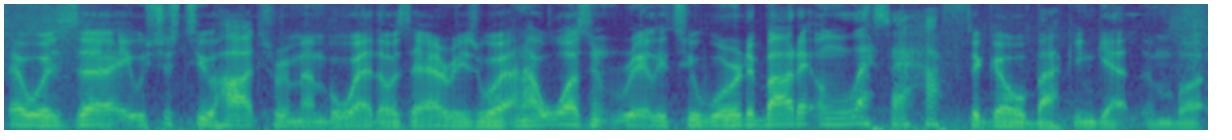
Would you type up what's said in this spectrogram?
there was uh, it was just too hard to remember where those areas were, and I wasn't really too worried about it unless I have to go back and get them, but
